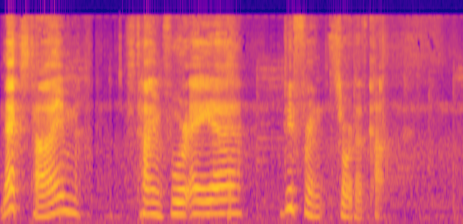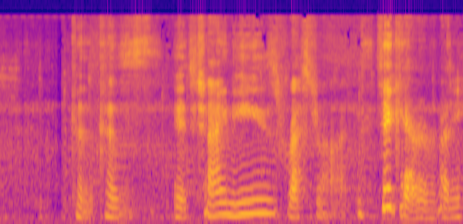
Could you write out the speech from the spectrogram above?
Next time, it's time for a uh, different sort of cup. Because it's Chinese restaurant. Take care, everybody.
